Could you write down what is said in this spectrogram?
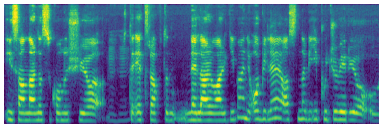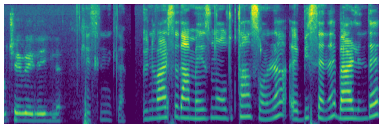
insanlar nasıl konuşuyor hı hı. işte etrafta neler var gibi hani o bile aslında bir ipucu veriyor o çevreyle ilgili. Kesinlikle. Üniversiteden mezun olduktan sonra e, bir sene Berlin'de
